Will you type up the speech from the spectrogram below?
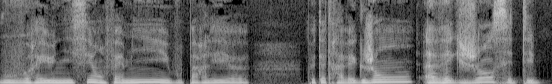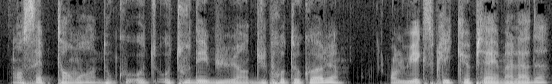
vous, réunissez en famille et vous parlez euh, peut-être avec Jean? Avec Jean, c'était en septembre, donc au, tout début hein, du protocole. On lui explique que Pia est malade.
